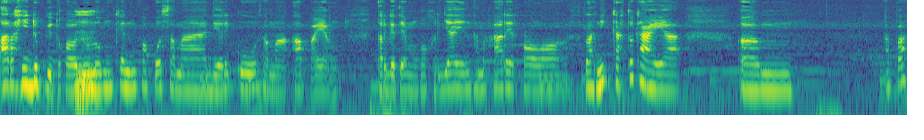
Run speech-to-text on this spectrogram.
arah hidup gitu. Kalau Hmm. dulu mungkin fokus sama diriku, sama apa yang target yang mau aku kerjain, sama karir. Kalau setelah nikah tuh kayak em, apa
